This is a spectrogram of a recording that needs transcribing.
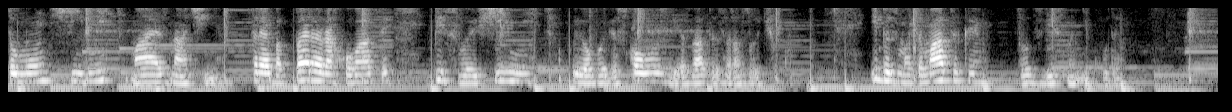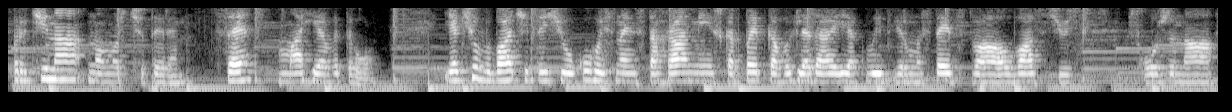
Тому щільність має значення. Треба перерахувати під свою щільність і обов'язково зв'язати зразочок. І без математики тут, звісно, нікуди. Причина номер 4 це магія ВТО. Якщо ви бачите, що у когось на інстаграмі шкарпетка виглядає як витвір мистецтва, а у вас щось схоже на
